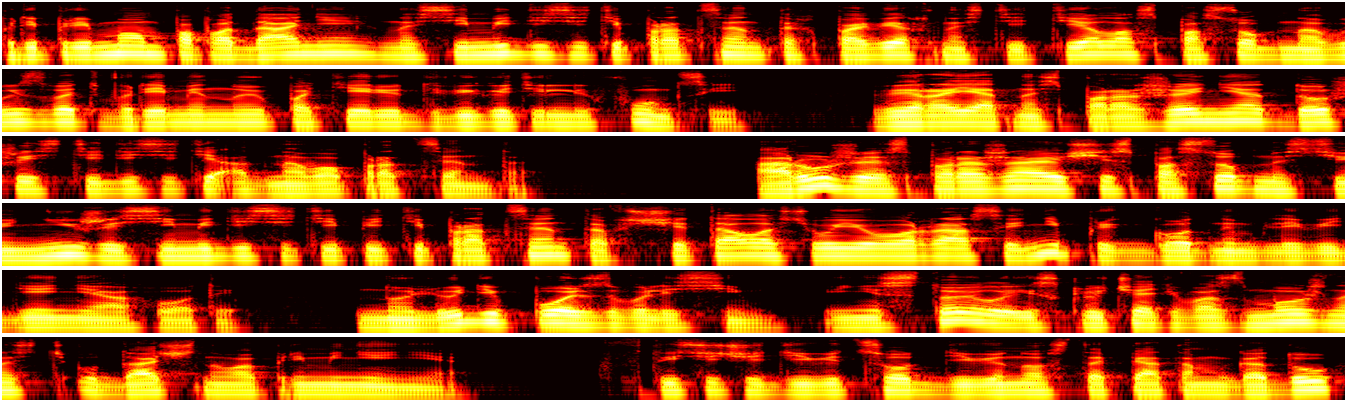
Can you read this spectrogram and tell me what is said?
При прямом попадании на 70% поверхности тела способно вызвать временную потерю двигательных функций. Вероятность поражения до 61%. Оружие с поражающей способностью ниже 75% считалось у его расы непригодным для ведения охоты. Но люди пользовались им, и не стоило исключать возможность удачного применения. В 1995 году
